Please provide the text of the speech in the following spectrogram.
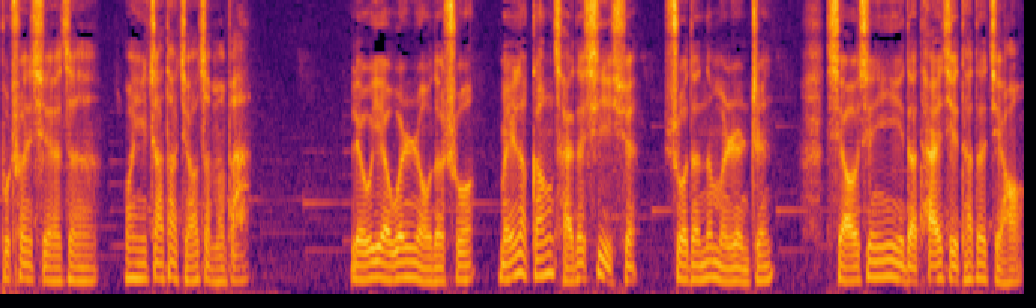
不穿鞋子，万一扎到脚怎么办？刘烨温柔地说，没了刚才的戏谑，说的那么认真，小心翼翼地抬起他的脚，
